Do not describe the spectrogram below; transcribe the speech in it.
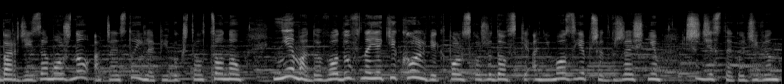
bardziej zamożną, a często i lepiej wykształconą. Nie ma dowodów na jakiekolwiek polsko-żydowskie animozje przed wrześniem 1939.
